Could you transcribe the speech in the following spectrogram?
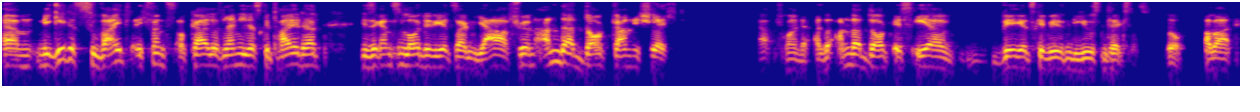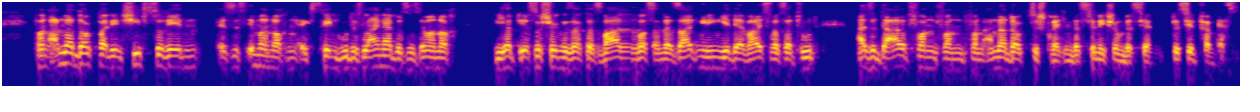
Ähm, mir geht es zu weit. Ich fand es auch geil, dass Lenny das geteilt hat. Diese ganzen Leute, die jetzt sagen, ja, für einen Underdog gar nicht schlecht. Ja, Freunde, also Underdog ist eher, wäre jetzt gewesen die Houston Texans. So. Aber von Underdog bei den Chiefs zu reden, es ist immer noch ein extrem gutes Lineup. Es ist immer noch wie habt ihr es so schön gesagt, das Walross an der Seitenlinie, der weiß, was er tut. Also davon von, von Underdog zu sprechen, das finde ich schon ein bisschen, bisschen vermessen.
